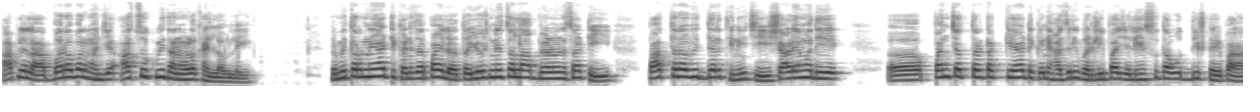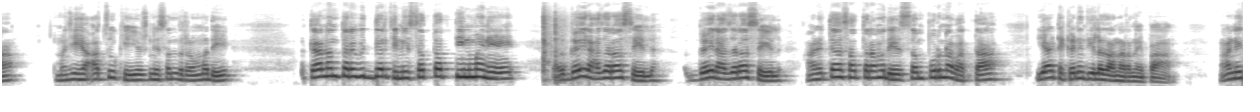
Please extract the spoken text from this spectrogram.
आपल्याला बरोबर म्हणजे अचूक विधान ओळखायला लावले तर मित्रांनो या ठिकाणी जर पाहिलं तर योजनेचा लाभ मिळवण्यासाठी पात्र विद्यार्थिनीची शाळेमध्ये पंच्याहत्तर टक्के या ठिकाणी हजेरी भरली पाहिजे हे सुद्धा उद्दिष्ट आहे पहा. म्हणजे हे अचूक आहे योजनेसंदर्भामध्ये त्यानंतर विद्यार्थिनी सतत तीन महिने गैरहजर असेल गैरहजर असेल आणि त्या सत्रामध्ये संपूर्ण भत्ता या ठिकाणी दिला जाणार नाही पहा. आणि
